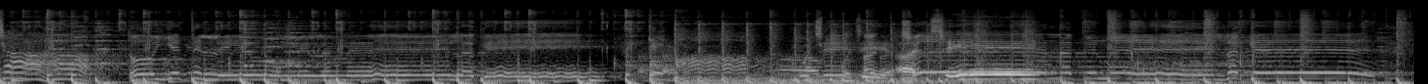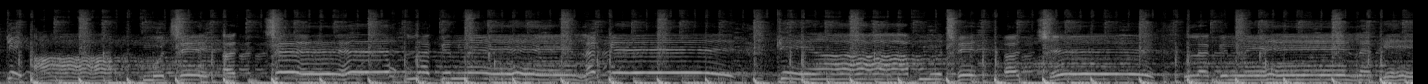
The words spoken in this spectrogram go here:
चाहा तो ये दिल यूँ मिलने लगे। कि आ मुझे मुझे अच्छे अच्छे लगने लगे। कि आप मुझे अच्छे लगने लगे। कि आप मुझे अच्छे लगने लगे।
